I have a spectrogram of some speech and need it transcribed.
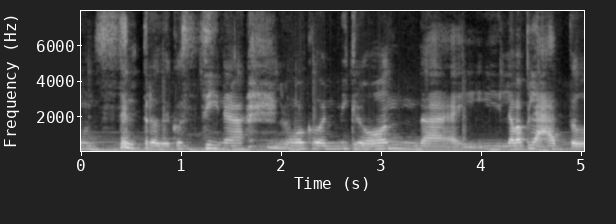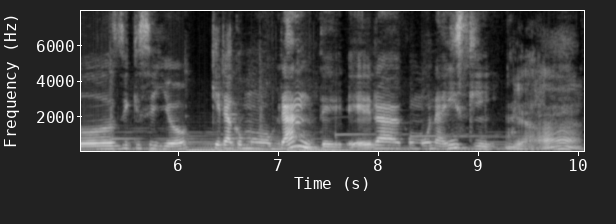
un centro de cocina Ya. como con microondas y lavaplatos y qué sé yo, que era como grande, era como una isla. Ya.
